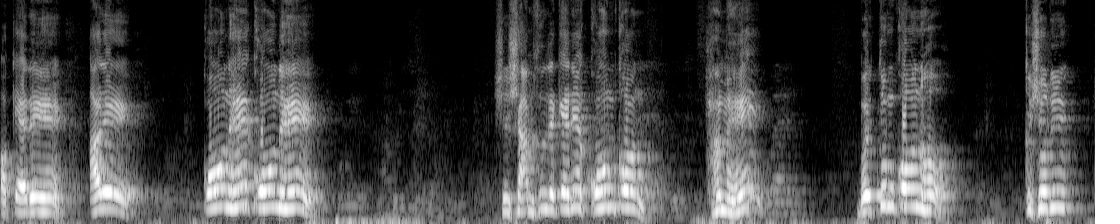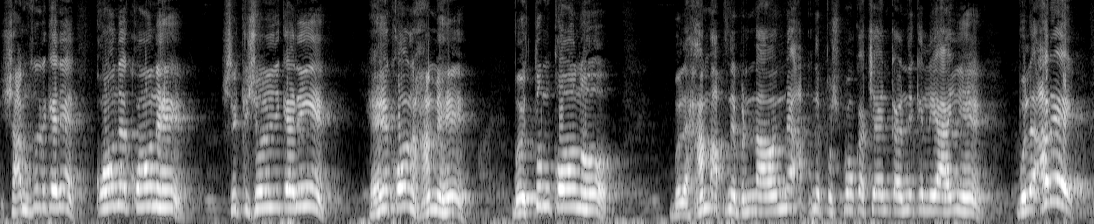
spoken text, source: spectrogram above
और कह रहे हैं, अरे, कौन है कौन है? श्री श्याम सुंदर कह रहे हैं, कौन कौन? हम हैं? बोले, तुम कौन हो? किशोरी श्याम सुंदर कह रहे हैं, कौन है कौन है? श्री किशोरी जी कह रही हैं, है कौन? हम हैं। बोले, तुम कौन हो? बोले, हम अपने वृंदावन में अपने पुष्पों का चयन करने के लिए आई हैं। बोले, अरे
